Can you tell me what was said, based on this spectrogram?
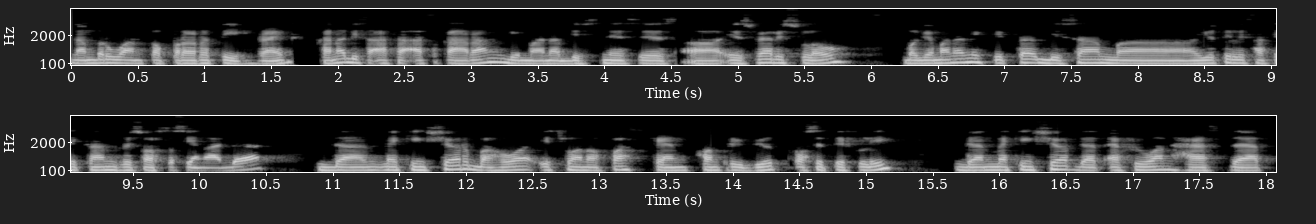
number one top priority, right? Karena di saat-saat sekarang di mana bisnis is, uh, is very slow, bagaimana nih kita bisa mengutilisasikan resources yang ada dan making sure bahwa each one of us can contribute positively dan making sure that everyone has that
